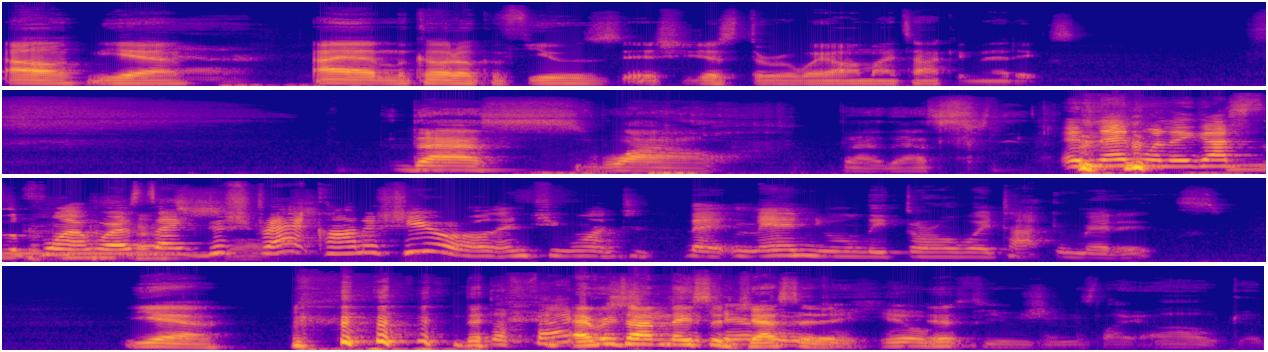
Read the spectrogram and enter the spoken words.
Oh yeah, I had Makoto confused. and She just threw away all my Takemedics. That's wow. That that's And then when it got to the point where it's That like sucks. distract Kaneshiro, and she wanted to like manually throw away Takemedics. Yeah. The fact Every that time they she's the character suggested it, can heal it- confusion. It's like, oh goodness.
